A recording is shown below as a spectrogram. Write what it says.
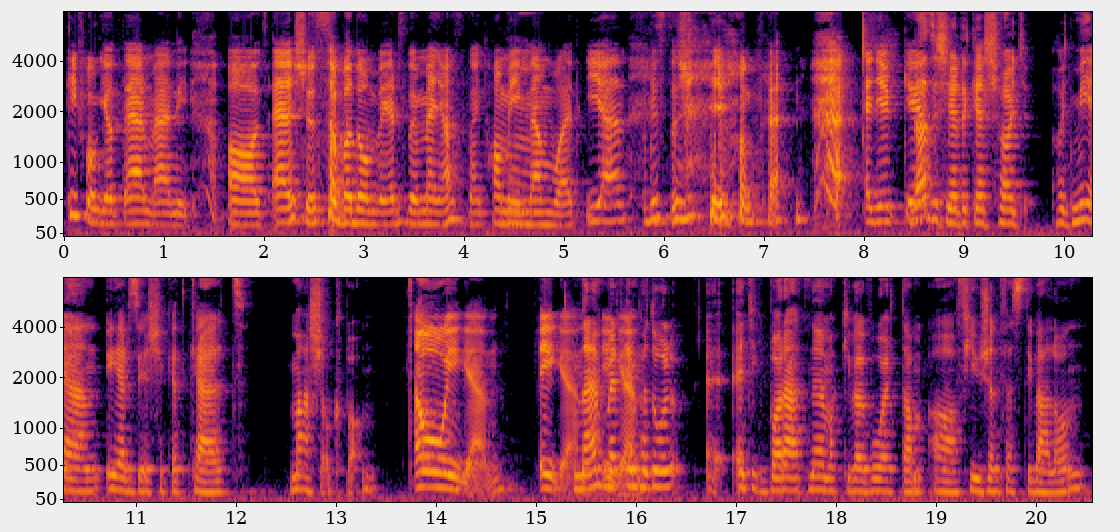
ki fogja termelni az első szabadon vérző mennyasszonyt, ha még hmm. nem volt ilyen. Biztos vagyok benne. Egyébként. De az is érdekes, hogy, hogy milyen érzéseket kelt másokban. Ó, igen. Igen. Nem? Mert igen. én például egyik barátnőm, akivel voltam a Fusion Fesztiválon,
